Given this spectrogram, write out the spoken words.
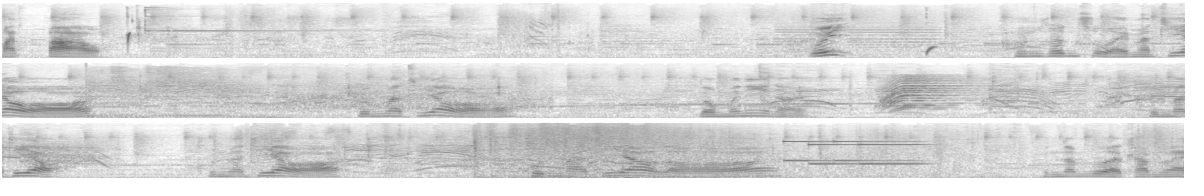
มัดเปล่า อุ้ย คุณคนสวยมาเที่ยวเหรอ คุณมาเที่ยวเหรอ ลงมานี่หน่อย คุณมาเที่ยว คุณมาเที่ยวเหรอ คุณมาเที่ยวเหรอ คุณตำรวจทำอะไร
